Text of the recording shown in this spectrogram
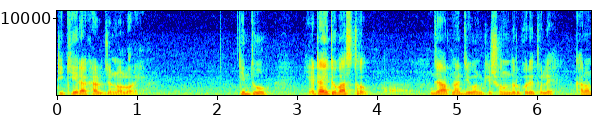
টিকিয়ে রাখার জন্য লড়ে। কিন্তু এটাই তো বাস্তব। যা আপনার জীবনকে সুন্দর করে তোলে। কারণ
